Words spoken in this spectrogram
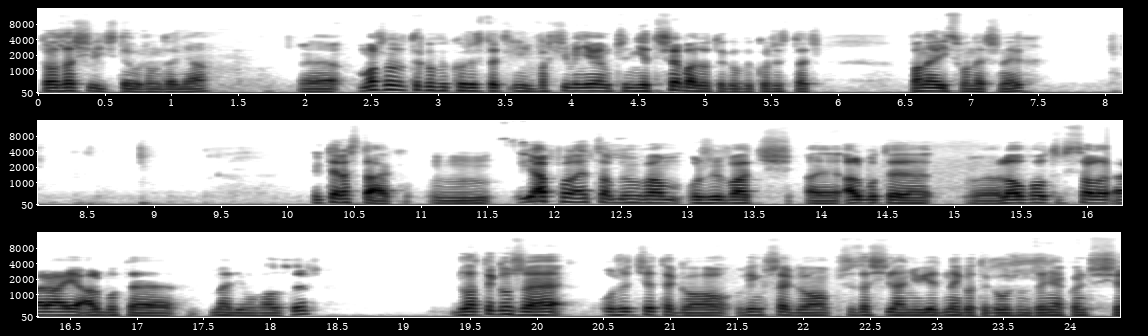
to zasilić te urządzenia. E, Można do tego wykorzystać i właściwie nie wiem, czy nie trzeba do tego wykorzystać paneli słonecznych. I teraz tak, mm, ja polecałbym Wam używać e, albo te e, low voltage solar array, albo te medium voltage, dlatego że użycie tego większego przy zasilaniu jednego tego urządzenia kończy się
